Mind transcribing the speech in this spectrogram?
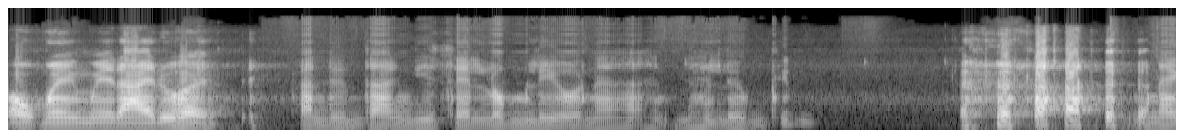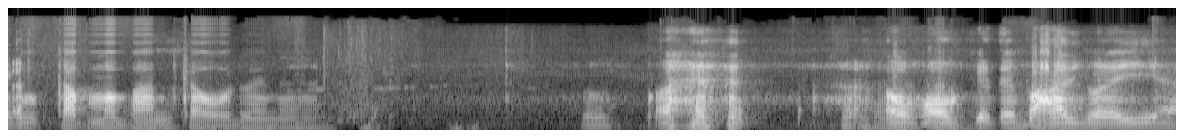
ออกมายังไม่ได้ด้วย การเดินทางที่แสนล้มเหลวนะฮะได้เริ่มขึ้น ได้กลับมาบ้านเก่าด้วยนะ เอาของเก็บในบ้านดีกว่าไอ้เหี้ย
